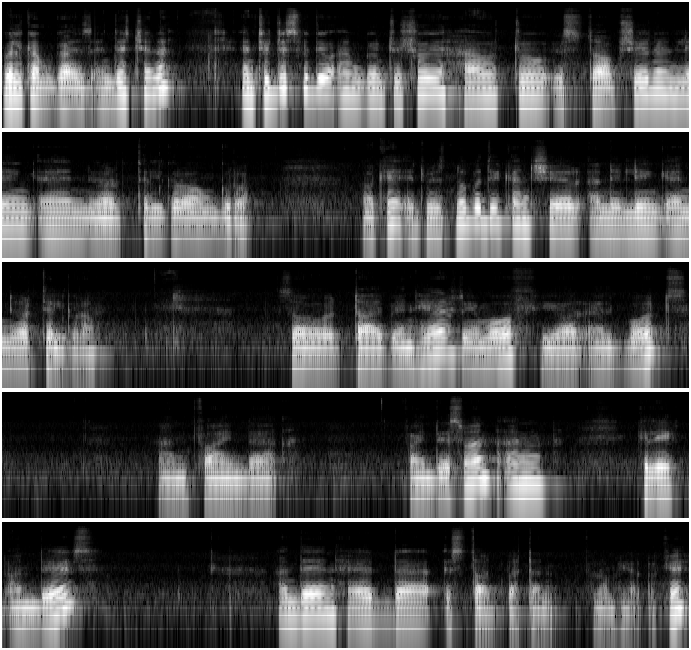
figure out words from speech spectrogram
welcome guys in this channel. In today's video i'm going to show you how to stop sharing link in your telegram group. Okay it means nobody can share any link in your telegram. So type in here remove url bots and find the find this one and click on this and then hit the start button from here okay?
